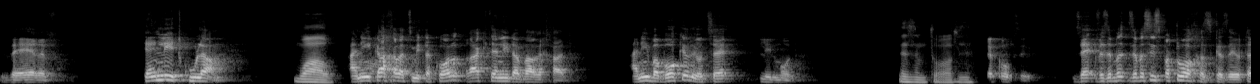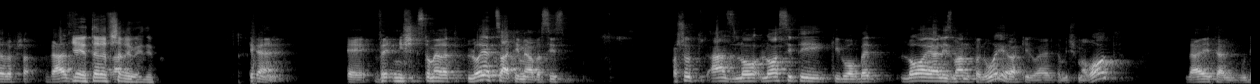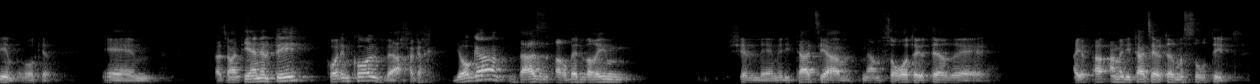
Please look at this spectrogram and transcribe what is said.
וערב, תן לי את כולם, וואו, אני אקח על עצמי את הכל, רק תן לי דבר אחד, אני בבוקר יוצא ללמוד. איזה מטורף זה. בקורסים. זה, וזה זה בסיס פתוח אז כזה יותר אפשר, ואז... כן, יותר אפשרי בדיוק. כן, אה, ונש, זאת אומרת לא יצאתי מהבסיס, פשוט אז לא, לא עשיתי כאילו הרבה, לא היה לי זמן פנוי אלא כאילו היה לי את המשמרות והיה לי את הלימודים בבוקר. אה, אז למדתי NLP קודם כל ואחר כך יוגה ואז הרבה דברים של מדיטציה מהמסורות היותר המדיטציה היותר מסורתית.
